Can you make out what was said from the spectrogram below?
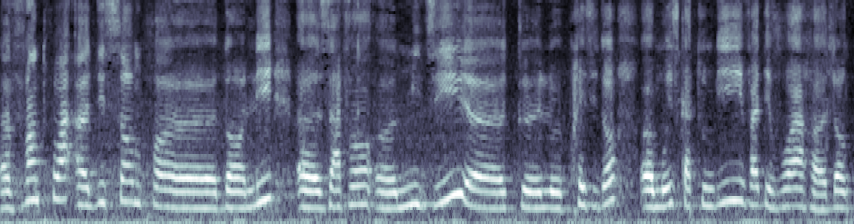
23 décembre dans euh, avant euh, midi euh, que le président Moïse Katumbi va devoir donc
